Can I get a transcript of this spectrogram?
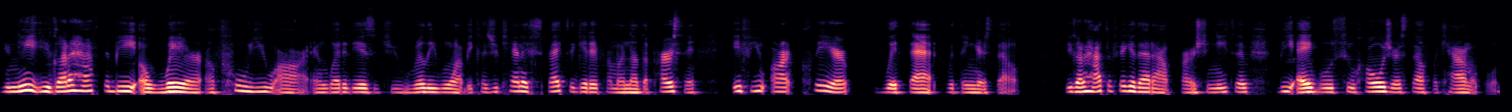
you need you're going to have to be aware of who you are and what it is that you really want because you can't expect to get it from another person if you aren't clear with that within yourself. You're going to have to figure that out first. You need to be able to hold yourself accountable.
